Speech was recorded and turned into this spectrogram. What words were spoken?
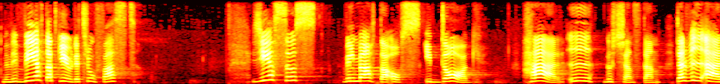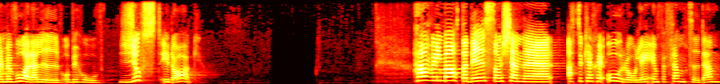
Men vi vet att Gud är trofast. Jesus vill möta oss idag, här i gudstjänsten, där vi är med våra liv och behov just idag. Han vill möta dig som känner att du kanske är orolig inför framtiden.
